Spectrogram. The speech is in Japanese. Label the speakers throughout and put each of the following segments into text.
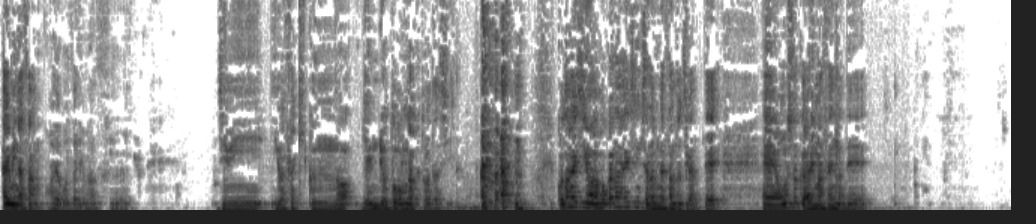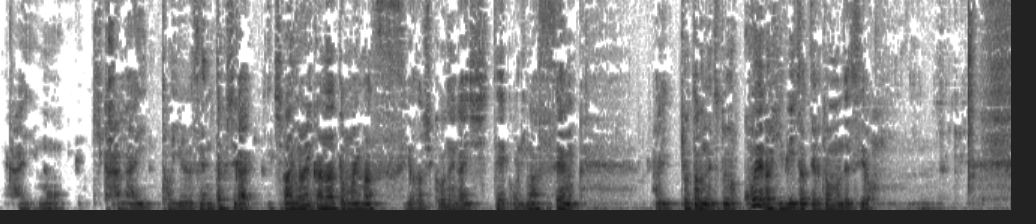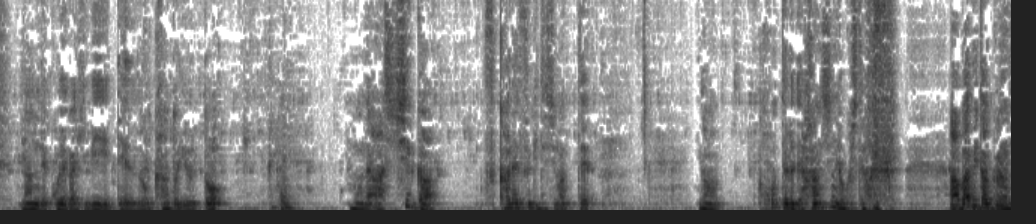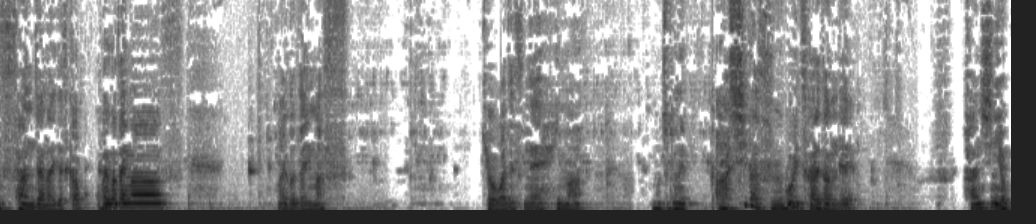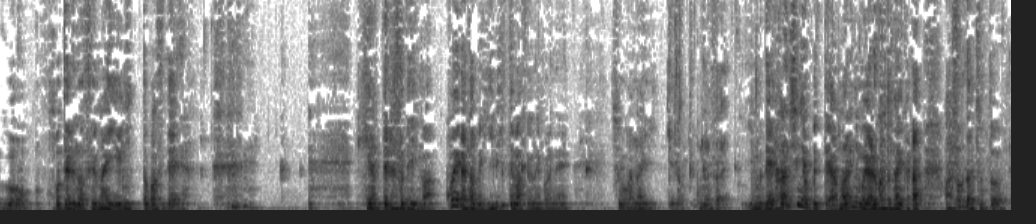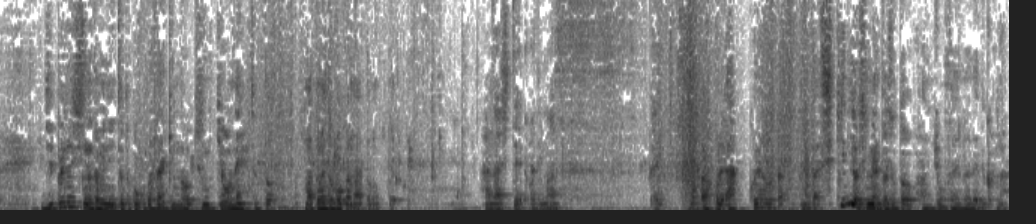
Speaker 1: はい、皆さん、おはようございます。ジミー岩崎くんの原料と音楽と私。この配信は他の配信者の皆さんと違って、えー面白くありませんので、はい、もう、聞かないという選択肢が一番良いかなと思います。よろしくお願いしておりません。はい、今日多分ね、ちょっと今声が響いちゃってると思うんですよ。なんで声が響いているのかというと、もうね、足が疲れすぎてしまって、今、ホテルで半身浴してます。あ、バビタくんさんじゃないですか。おはようございます。おはようございます。今日はですね、今、もうちょっとね、足がすごい疲れたんで、半身浴をホテルの狭いユニットバスで やってるので今、声が多分響いてますよね、これね。しょうがないけど、ごめんなさい。今で、半身浴ってあまりにもやることないから、あ、そうだ、ちょっと、自分自身のためにちょっとここが最近の近況をね、ちょっとまとめとこうかなと思って、話しております。はい。あ、これ、あ、これはまた、なんか仕切りを閉めるとちょっと反響抑えられるかな。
